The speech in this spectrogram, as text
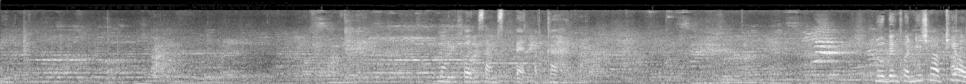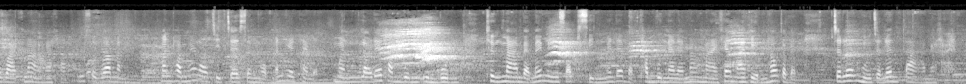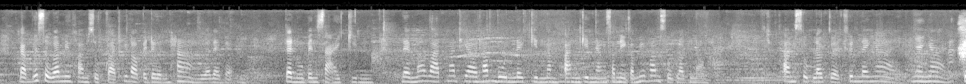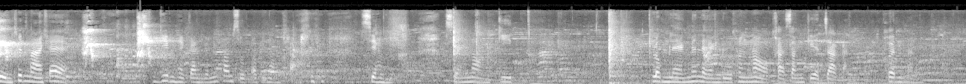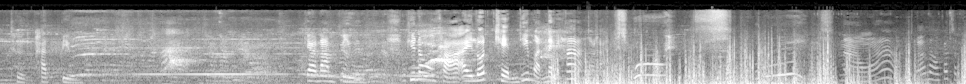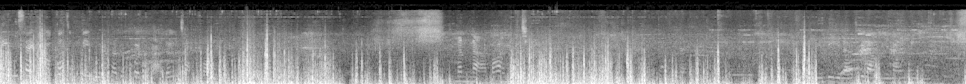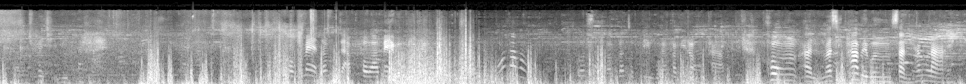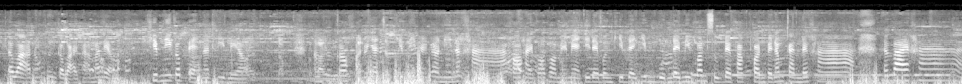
มงคล38 ประการ ห นูเป็นคนที่ชอบเที่ยววัดมากนะคะ รู้สึกว่ามันมันทำให้เราจิตใจสงบมันเฮ็ดให้แบบเหมือนเราได้ทำบุญอิ่มบุญ ถึงมาแบบไม่มีทรัพย์สินไม่ได้แบบทำบุญอะไรมากมาย แค่มาเห็นเท่ากับแบบจะเลื่อนหูจะเลื่อนตานะคะ แบบรู้สึกว่ามีความสุขกว่าที่เราไปเดินห้างหรืออะไรแบบนี้ แต่หนูเป็นสายกินได้มาวัดมาเที่ยวทำบุญได้กินน้ำปันกินย่างสำนีกับมีความสุขแล้วพี่น้องค่ะ ความสุขเราเกิดขึ้นได้ง่าย ง่ายๆตื่นขึ้นมาแค่ ยิ้มให้กันก็มีความสุขแล้วพี่น้องค่ะ เสียงเสียงหนองกีดลมแรงไม่แรงดูข้างนอกค่ะ สังเกตจากอันเพื่อนมันถือพัดปิว แก้วน้ำปิว พี่น้องค่ะไอรถเข็นที่เหมือนในห้างอะค่ะอู้ยอู้ยหนาวอะ แล้วเราก็จะปิวใส่หมวกก็จะปิวนะคะทุกคนค่ะต้องจับไว้มันหนาวมากจริงๆดีแล้วที่เรามีน้องมีช่วยชีวิตนะคะเพราะแม่ต้องจับ เพราะว่าแม่บอกว่าเดี๋ยวโทรศัพท์เราก็จะปิวนะคะพี่น้องค่ะ คงอันมาสิภาไปเบิงสันข้างลางแต่ว่าน้องพึ่งกับวายพามาแล้ว คลิปนี้ก็แปดนาทีแล้ว น้องพึ่งก็ขออนุญาตจบคลิปนี้เพียงเท่านี้นะคะ ขอให้พ่อพ่อแม่แม่ที่ได้เบิงคลิปได้อิ่มบุญได้มีความสุขได้พักผ่อนไปน้ำกันเด้อค่ะ บ๊ายบายค่ะ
